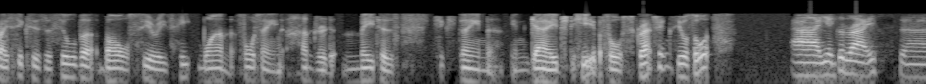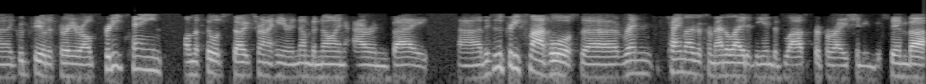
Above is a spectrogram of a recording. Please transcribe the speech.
Race 6 is the Silver Bowl Series Heat 1, 1400 metres. 16 engaged here before scratchings. Your thoughts? Uh, yeah, good race. Uh, good field of three-year-olds. Pretty keen on the Philip Stokes runner here in number nine, Aaron Bay. Uh, this is a pretty smart horse. Uh, Ren came over from Adelaide at the end of last preparation in December.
